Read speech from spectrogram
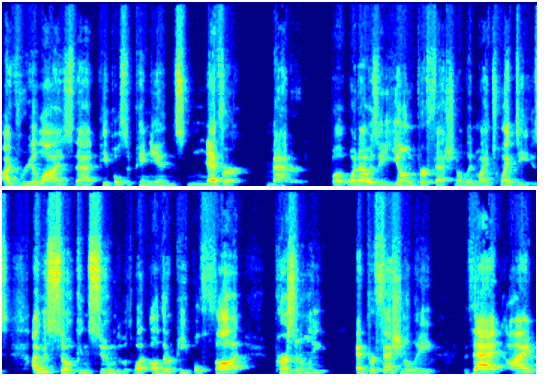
I've realized that people's opinions never mattered. But when I was a young professional in my 20s, I was so consumed with what other people thought personally and professionally that I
